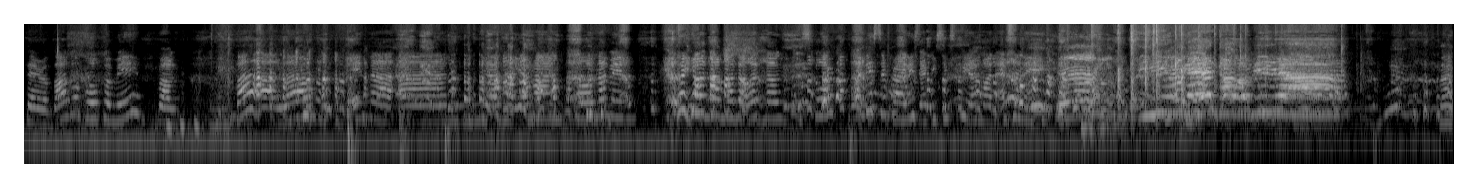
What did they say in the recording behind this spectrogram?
Pero bago po kami pagpaalam, inaanyayahan po namin kayo na manood ng score Mondays to Fridays every 6pm on SNA.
